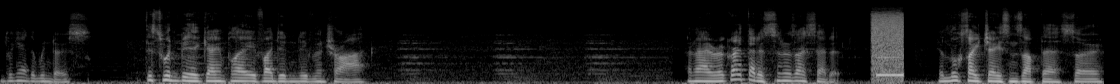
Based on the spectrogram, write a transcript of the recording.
I'm looking at the windows. This wouldn't be a gameplay if I didn't even try. And I regret that as soon as I said it. It looks like Jason's up there, so...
